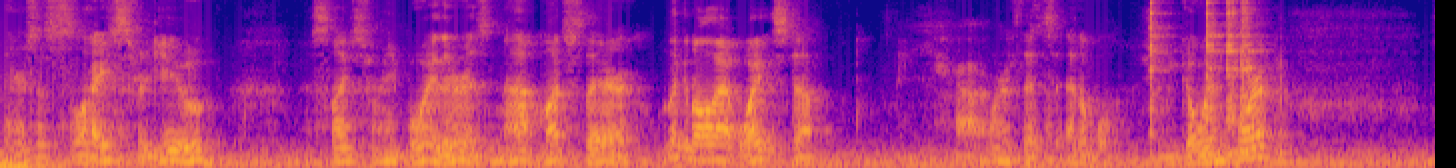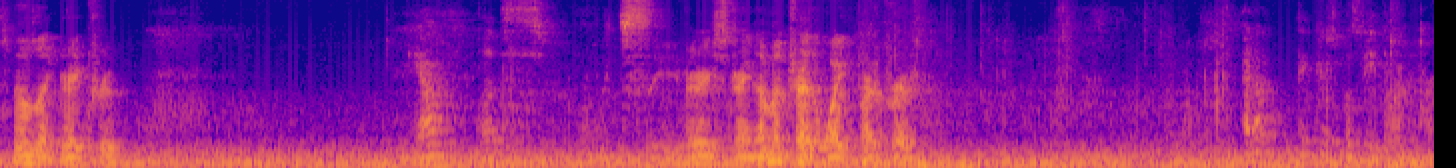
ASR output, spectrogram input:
There's a slice for you. A slice for me. Boy, there is not much there. Look at all that white stuff. Yeah. I wonder if that's edible. Should we go in for it? Smells like grapefruit. Yeah. Let's. Let's see, very strange. I'm gonna try the white part first. I don't think you're supposed to eat the white part.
